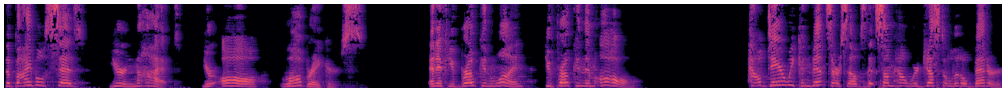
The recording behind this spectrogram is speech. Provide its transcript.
The Bible says you're not. You're all lawbreakers. And if you've broken one, you've broken them all. How dare we convince ourselves that somehow we're just a little better?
